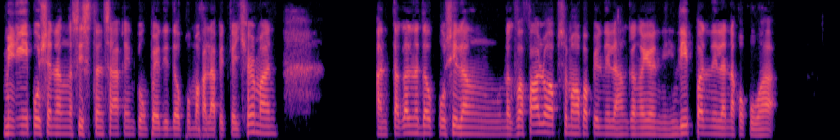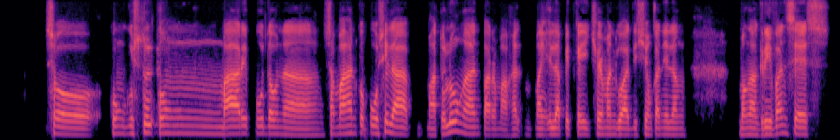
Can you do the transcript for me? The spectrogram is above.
humingi po siya ng assistance sa akin kung pwede daw po makalapit kay chairman. Ang tagal na daw po silang nagfa-follow up sa mga papel nila hanggang ngayon, hindi pa nila nakukuha. So, kung gusto, kung maaari po daw na samahan ko po sila, matulungan para mailapit kay Chairman Guadis yung kanilang mga grievances,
